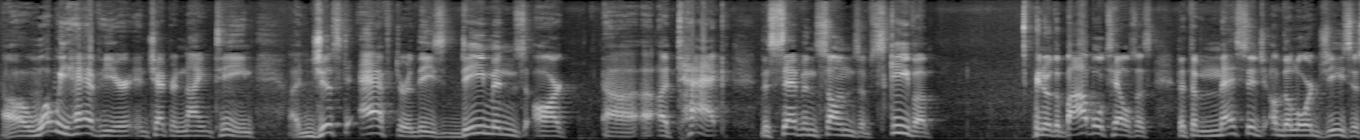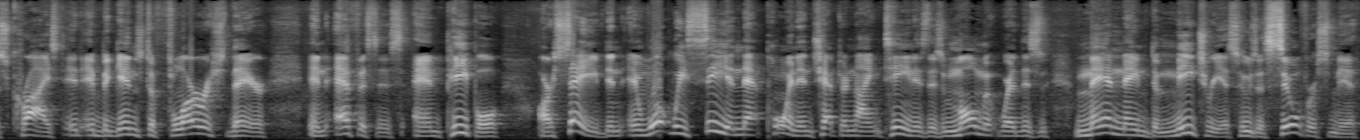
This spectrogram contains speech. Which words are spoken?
uh, what we have here in chapter 19, uh, just after these demons are uh, attack the seven sons of Sceva, you know, the Bible tells us that the message of the Lord Jesus Christ, it, it begins to flourish there in Ephesus, and people are saved. And, and what we see in that point in chapter 19 is this moment where this man named Demetrius, who's a silversmith,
